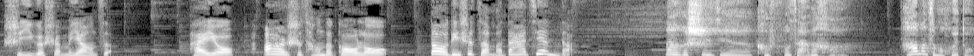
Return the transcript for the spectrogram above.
是一个什么样子，还有二十层的高楼。到底是怎么搭建的？那个世界可复杂的很，他们怎么会懂？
